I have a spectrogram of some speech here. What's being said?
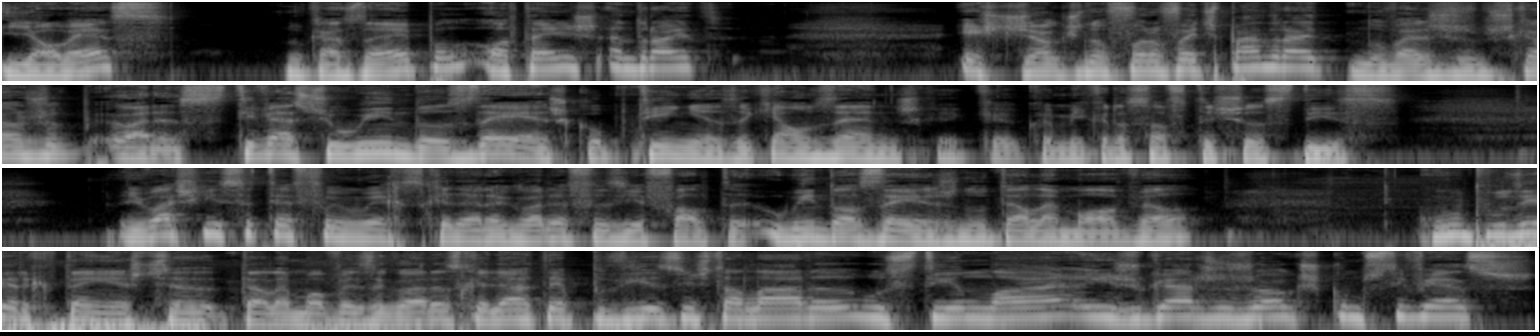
iOS, no caso da Apple, ou tens Android. Estes jogos não foram feitos para Android, não vais buscar um jogo. Agora, se tivesse o Windows 10, como tinhas aqui há uns anos, que, que a Microsoft deixou-se disso, eu acho que isso até foi um erro, se calhar agora fazia falta. O Windows 10 no telemóvel, com o poder que têm estes telemóveis agora, se calhar até podias instalar o Steam lá e jogar os jogos como se estivesses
